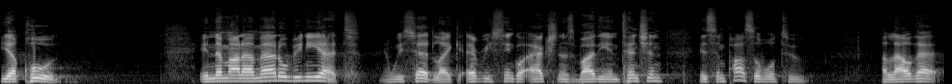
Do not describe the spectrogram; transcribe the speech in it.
yaqul innama al-amalu biniyat. And we said like every single action is by the intention. It's impossible to allow that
